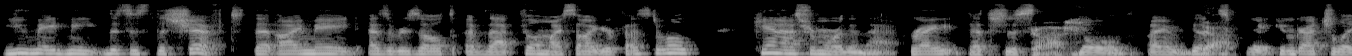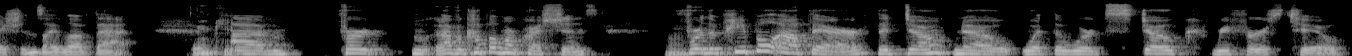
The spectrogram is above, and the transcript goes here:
you made me this is the shift that I made as a result of that film I saw at your festival." Can't ask for more than that, right? That's just Gosh. gold. I that's yeah. great. Congratulations. I love that. Thank you. Um, for I have a couple more questions. Mm. For the people out there that don't know what the word stoke refers to,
